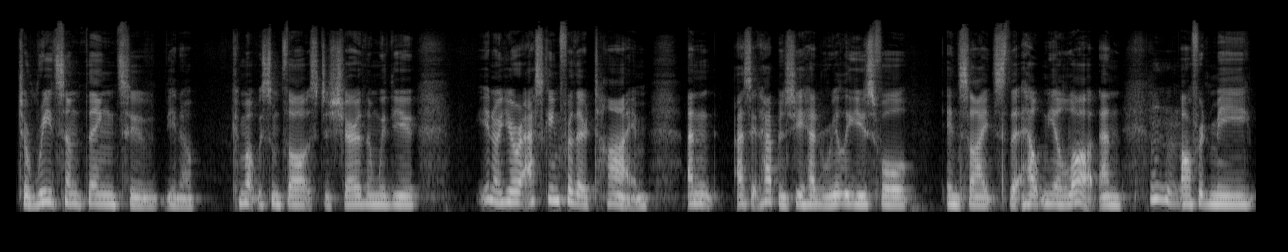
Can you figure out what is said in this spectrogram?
to read something, to, you know, come up with some thoughts, to share them with you. You know, you're asking for their time. And as it happens, she had really useful insights that helped me a lot and mm-hmm. offered me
